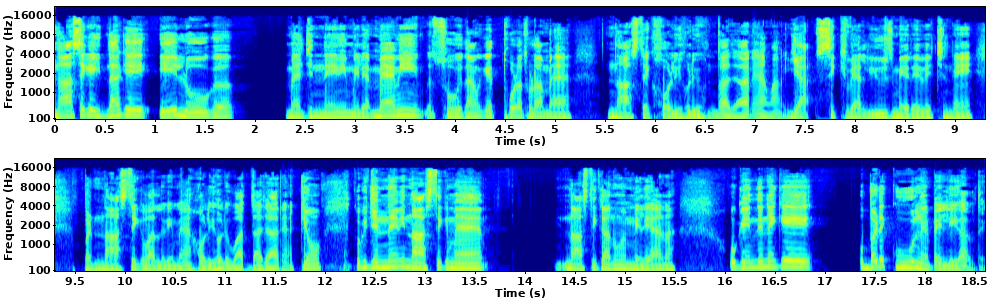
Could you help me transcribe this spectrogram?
ਨਾਸਤਿਕ ਇਦਾਂ ਕਿ ਇਹ ਲੋਕ ਮੈਂ ਜਿੰਨੇ ਵੀ ਮਿਲਿਆ, ਮੈਂ ਵੀ ਸੋਚਦਾ ਹਾਂ ਕਿ ਥੋੜਾ ਥੋੜਾ ਮੈਂ ਨਾਸਤਿਕ ਹੌਲੀ ਹੌਲੀ ਹੁੰਦਾ ਜਾ ਰਿਹਾ ਹਾਂ ਯਾ ਸਿੱਖ ਵੈਲਿਊਜ਼ ਮੇਰੇ ਵਿੱਚ ਨੇ, ਪਰ ਨਾਸਤਿਕ ਵੱਲ ਵੀ ਮੈਂ ਹੌਲੀ ਹੌਲੀ ਵਧਦਾ ਜਾ ਰਿਹਾ। ਕਿਉਂ? ਕਿਉਂਕਿ ਜਿੰਨੇ ਵੀ ਨਾਸਤਿਕ ਮੈਂ, ਨਾਸਤਿਕਾਂ ਨੂੰ ਮੈਂ ਮਿਲਿਆ ਨਾ, ਉਹ ਕਹਿੰਦੇ ਨੇ ਕਿ ਉਹ ਬੜੇ ਕੂਲ ਨੇ ਪਹਿਲੀ ਗੱਲ ਤੇ।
